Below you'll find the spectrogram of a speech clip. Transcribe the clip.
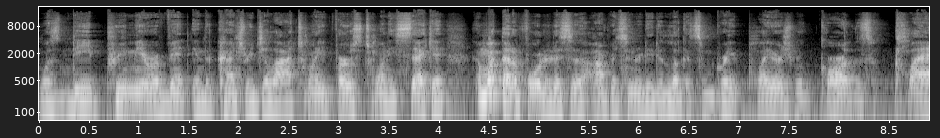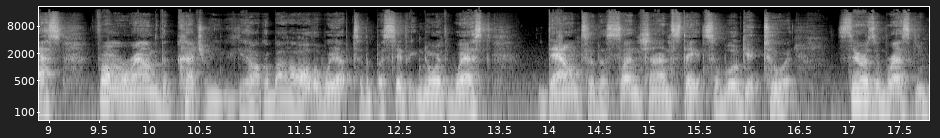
was the premier event in the country, July 21st, 22nd. And what that afforded us is an opportunity to look at some great players, regardless of class, from around the country. You can talk about all the way up to the Pacific Northwest, down to the Sunshine State. So we'll get to it. Sarah Zabreski,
